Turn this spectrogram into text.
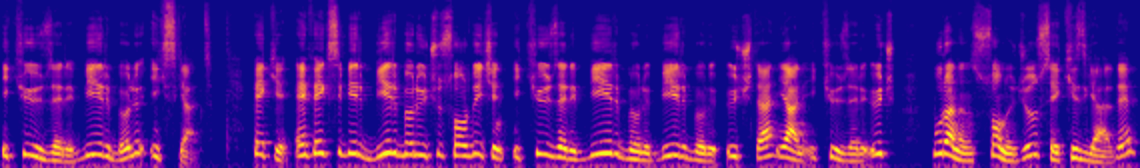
2 üzeri 1 bölü x geldi. Peki f eksi 1 1 bölü 3'ü sorduğu için 2 üzeri 1 bölü 1 bölü 3'ten yani 2 üzeri 3 buranın sonucu 8 geldi.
